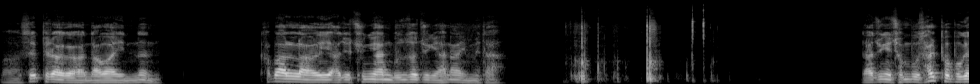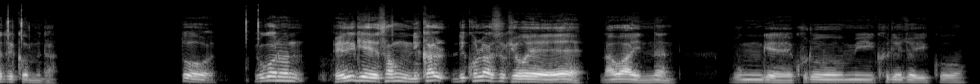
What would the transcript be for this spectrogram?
어, 세피라가 나와 있는 카발라의 아주 중요한 문서 중의 하나입니다. 나중에 전부 살펴보게 될 겁니다. 또 이거는 벨기에 성 니칼, 니콜라스 교회에 나와 있는 뭉게 구름이 그려져 있고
